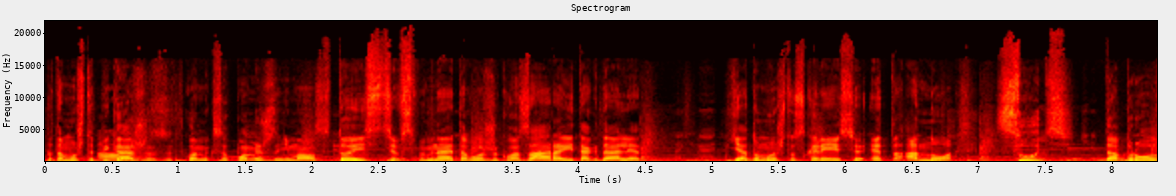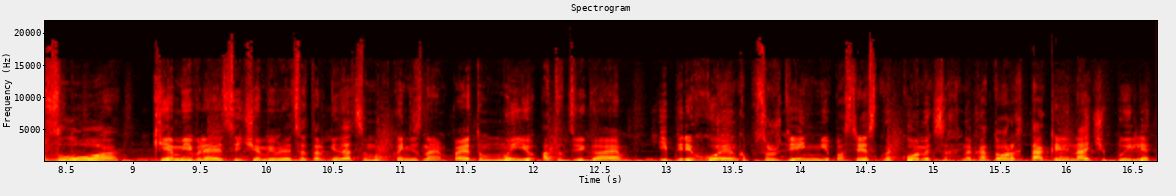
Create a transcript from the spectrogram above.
Потому что А. Пегас же в комиксах, помнишь, занимался, то есть вспоминая того же Квазара и так далее. Я думаю, что, скорее всего, это оно. Суть, добро, зло, кем является и чем является эта организация, мы пока не знаем. Поэтому мы ее отодвигаем и переходим к обсуждению непосредственно комиксах, на которых так или иначе были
